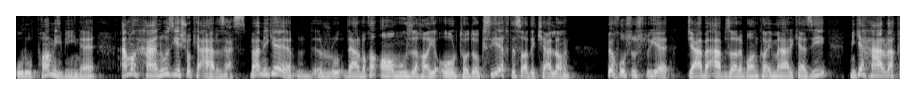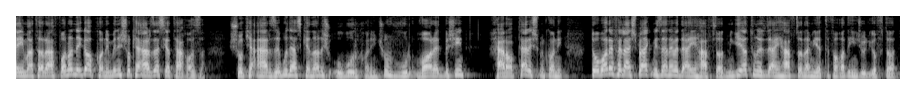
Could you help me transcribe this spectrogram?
اروپا می‌بینه اما هنوز یه شوک ارز است. و میگه در واقع آموزه های ارتودکسی اقتصاد کلان به خصوص توی جعب ابزار بانک های مرکزی میگه هر وقت قیمت ها رفت بالا نگاه کنیم ببین شوک ارز یا تقاضا. شوک عرضه بود از کنارش عبور کنین. چون وارد بشین خرابترش می‌کنی. دوباره فلش بک می‌زنه به دهه هفتاد. میگه یادتونه دهه هفتاد هم یه اتفاقات اینجوری افتاد.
